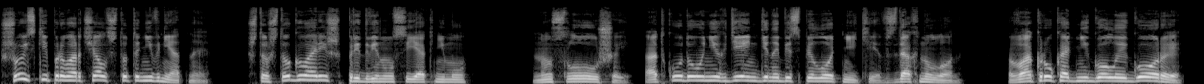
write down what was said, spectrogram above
Шуйский проворчал что-то невнятное. Что-что говоришь? Придвинулся я к нему. Ну слушай, откуда у них деньги на беспилотники? Вздохнул он. Вокруг одни голые горы,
